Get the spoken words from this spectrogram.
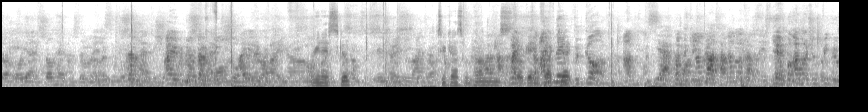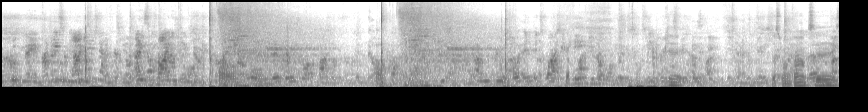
Oh yeah, Stonehenge is the main. Stonehenge. I had no Stonehenge. I had skill. Two cards from hand. Or gain so I 5k. named the god and the, Yeah, come on, kingdom. can't have it, you can't have it. Yeah, but I'm actually thinking of good names. And it's a mining kingdom. And it's a mining kingdom. Oh, Call. There is a lot of mining why Okay. This one bounces.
